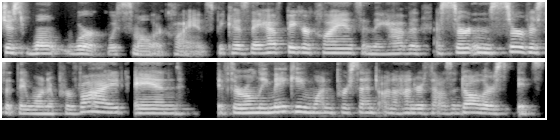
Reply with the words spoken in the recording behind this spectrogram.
just won't work with smaller clients because they have bigger clients and they have a, a certain service that they want to provide. And if they're only making 1% on $100,000, it's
